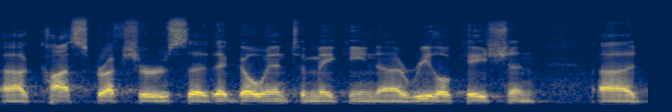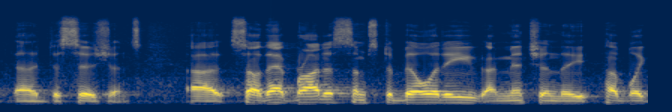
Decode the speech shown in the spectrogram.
uh, cost structures uh, that go into making uh, relocation uh, decisions. So that brought us some stability. I mentioned the public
